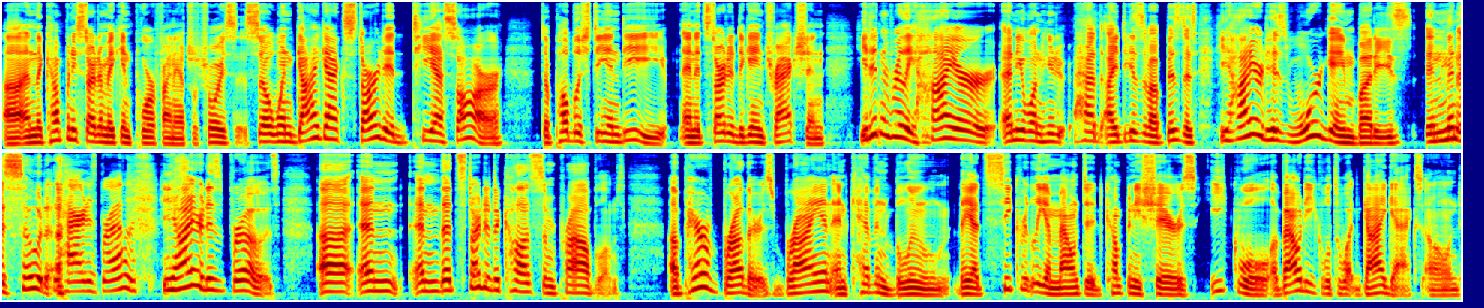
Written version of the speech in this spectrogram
Uh, and the company started making poor financial choices. So when Gygax started TSR to publish D&D and it started to gain traction, he didn't really hire anyone who had ideas about business. He hired his war game buddies in Minnesota. He hired his bros. he hired his bros, uh, and and that started to cause some problems. A pair of brothers, Brian and Kevin Blume, they had secretly amounted company shares equal, about equal to what Gygax owned,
